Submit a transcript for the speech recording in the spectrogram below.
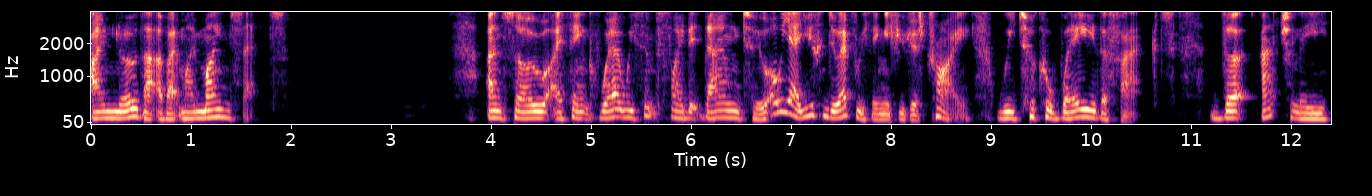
I know that about my mindset. And so I think where we simplified it down to, oh, yeah, you can do everything if you just try, we took away the fact that actually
